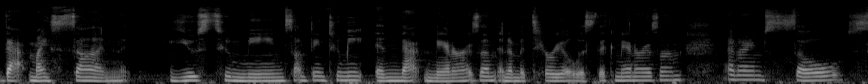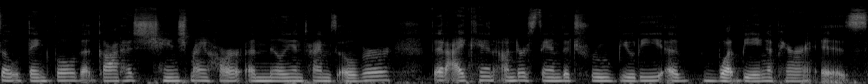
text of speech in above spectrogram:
that my son used to mean something to me in that mannerism, in a materialistic mannerism. And I'm so, so thankful that God has changed my heart a million times over that I can understand the true beauty of what being a parent is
